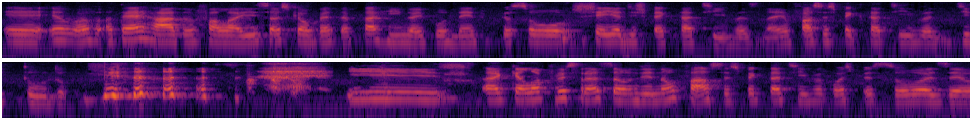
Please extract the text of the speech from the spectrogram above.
é, eu, até é errado eu falar isso, acho que a Alberto deve estar rindo aí por dentro, porque eu sou cheia de expectativas, né? Eu faço expectativa de tudo. e aquela frustração de não faço expectativa com as pessoas, eu,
